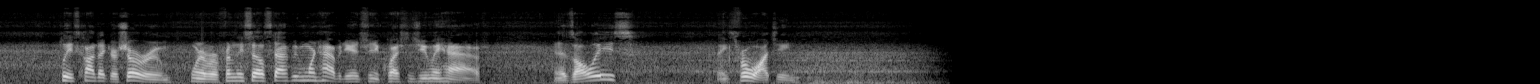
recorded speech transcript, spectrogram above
please contact our showroom. One of our friendly sales staff will be more than happy to answer any questions you may have. And as always, thanks for watching.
